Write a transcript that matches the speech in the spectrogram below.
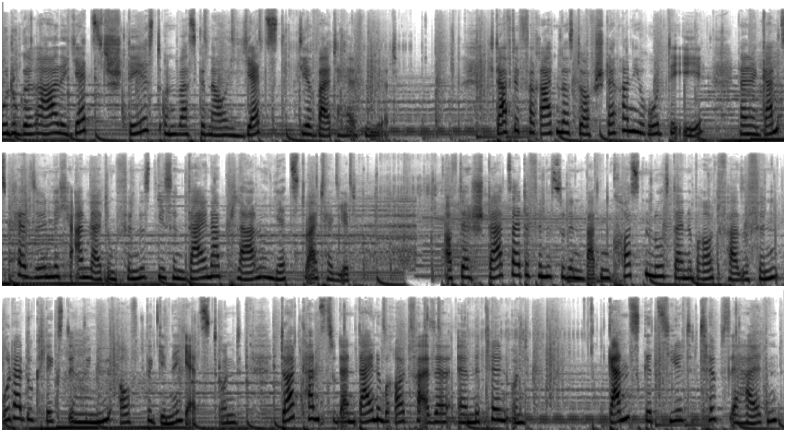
wo du gerade jetzt stehst und was genau jetzt dir weiterhelfen wird. Ich darf dir verraten, dass du auf stephanieroth.de deine ganz persönliche Anleitung findest, wie es in deiner Planung jetzt weitergeht. Auf der Startseite findest du den Button kostenlos deine Brautphase finden oder du klickst im Menü auf Beginne jetzt und dort kannst du dann deine Brautphase ermitteln und ganz gezielte Tipps erhalten,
